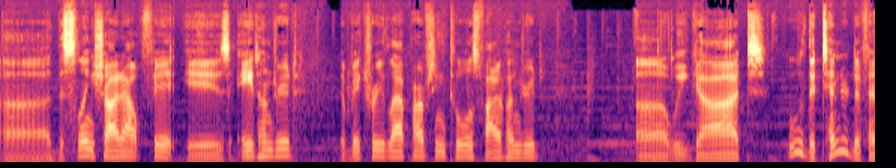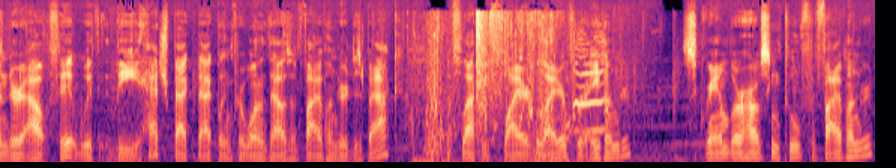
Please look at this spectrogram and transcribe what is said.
uh, the slingshot outfit is 800 the victory lap harvesting tool is 500 uh, we got ooh the tender defender outfit with the hatchback backbling for 1500 is back the flappy flyer glider for 800 scrambler harvesting tool for 500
